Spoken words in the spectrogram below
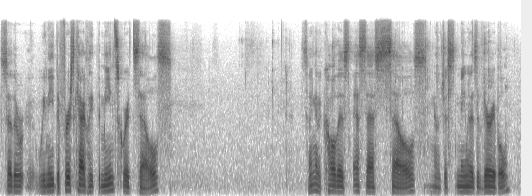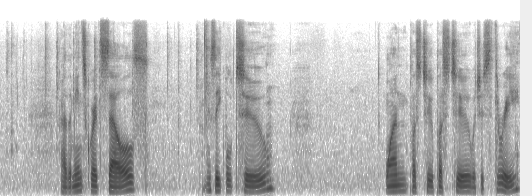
So the, we need to first calculate the mean squared cells. So I'm going to call this SS cells. I'm going to just name it as a variable. Uh, the mean squared cells is equal to 1 plus 2 plus 2, which is 3,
